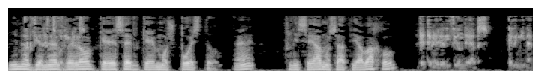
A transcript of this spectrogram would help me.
y nos viene el reloj que es el que hemos puesto, ¿eh? Fliseamos hacia abajo Detener edición de apps. Eliminar.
